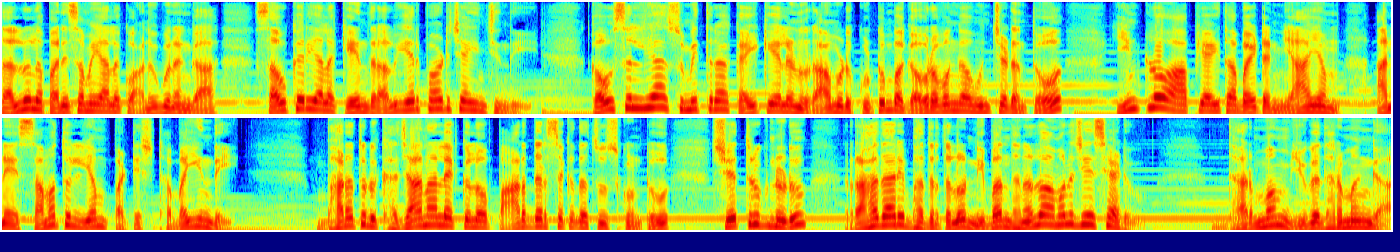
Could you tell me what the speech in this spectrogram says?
తల్లుల పని సమయాలకు అనుగుణంగా సౌకర్యాల కేంద్రాలు ఏర్పాటు చేయించింది. కౌసల్య సుమిత్ర కైకేలను రాముడు కుటుంబ గౌరవంగా ఉంచడంతో ఇంట్లో ఆప్యాయత బయట న్యాయం అనే సమతుల్యం పటిష్టమయ్యింది భరతుడు ఖజానా లెక్కలో పారదర్శకత చూసుకుంటూ శత్రుఘ్నుడు రహదారి భద్రతలో నిబంధనలు అమలు చేశాడు. ధర్మం యుగధర్మంగా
